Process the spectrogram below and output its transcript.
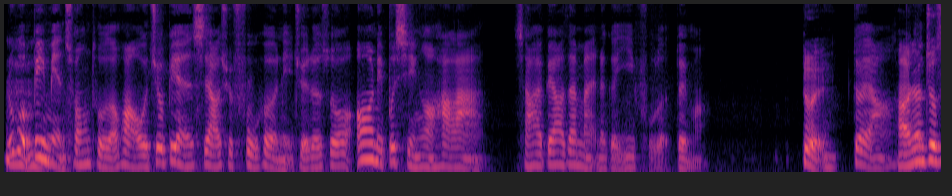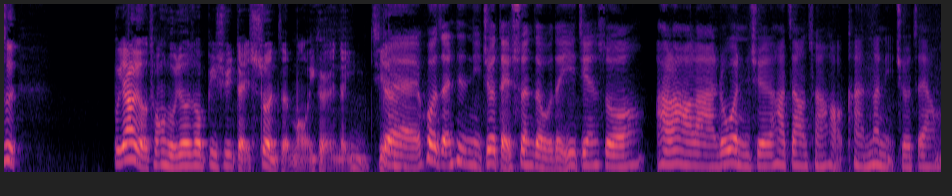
如果避免冲突的话，我就变成是要去附和你，觉得说哦你不行哦，好啦，小孩不要再买那个衣服了，对吗？对，对啊，好像就是不要有冲突，就是说必须得顺着某一个人的意见。，对，或者是你就得顺着我的意见说，好啦好啦，如果你觉得他这样穿好看，那你就这样，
